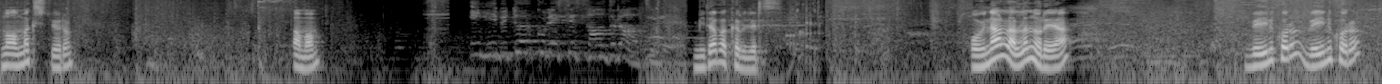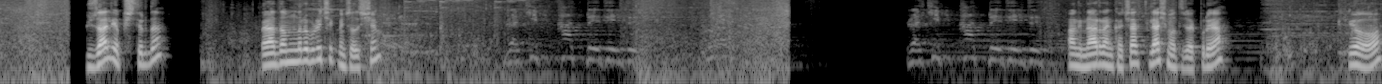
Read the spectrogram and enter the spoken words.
Bunu almak istiyorum. Tamam. Mid'e bakabiliriz. Oynarlar lan oraya. Vayne'i koru, Vayne'i koru. Güzel yapıştırdı. Ben adamları buraya çekmeye çalışayım. Hangi nereden kaçar? Flash mı atacak buraya? Yo.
